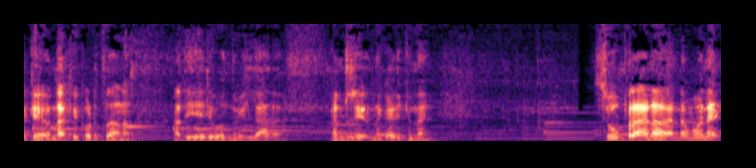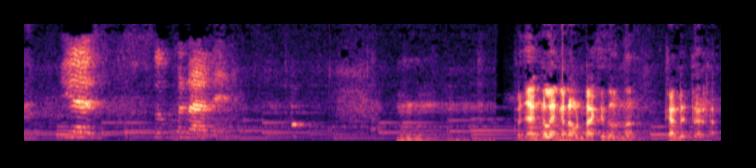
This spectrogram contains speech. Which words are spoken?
ഒക്കെ ഉണ്ടാക്കി കൊടുത്തതാണ്. അത് എരിവൊന്നും ഇല്ലാതെ. കണ്ടില്ലേ ഇരുന്ന് കഴിക്കുന്നേ? സൂപ്പറാണോ എന്റെ മോനെ. അപ്പൊ ഞങ്ങൾ എങ്ങനെ ഉണ്ടാക്കിയതെന്ന് കണ്ടിട്ട് വരാം.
